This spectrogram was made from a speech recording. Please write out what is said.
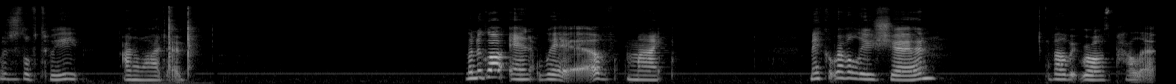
I just love to eat. I know I do. I'm going to go in with my Makeup Revolution Velvet Rose palette.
